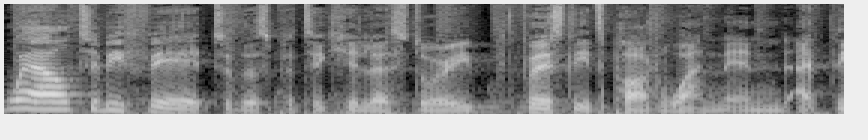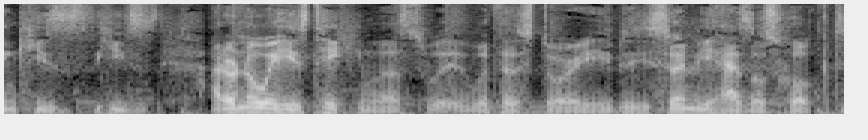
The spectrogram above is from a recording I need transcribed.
Well, to be fair to this particular story, firstly, it's part one, and I think he's he's I don't know where he's taking this with, with this story. He, he, certainly has us hooked.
